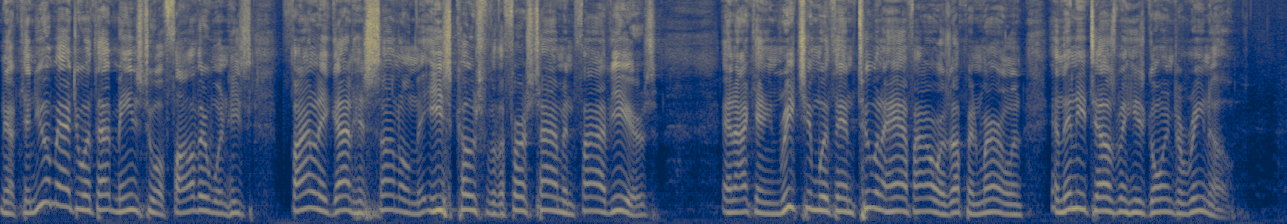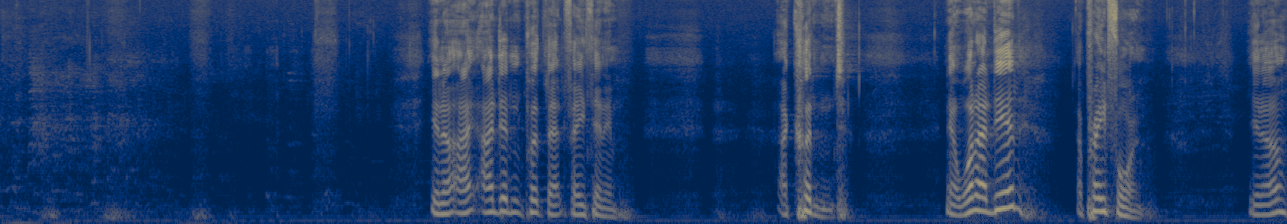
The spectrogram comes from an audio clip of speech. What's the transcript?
Now, can you imagine what that means to a father when he's finally got his son on the East Coast for the first time in five years, and I can reach him within two and a half hours up in Maryland, and then he tells me he's going to Reno? You know, I, I didn't put that faith in him. I couldn't. Now, what I did, I prayed for him. You know,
